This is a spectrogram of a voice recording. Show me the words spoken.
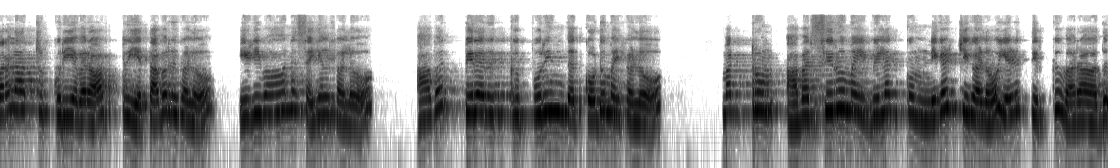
வரலாற்றுக்குரியவர் ஆற்றிய தவறுகளோ இழிவான செயல்களோ அவர் பிறருக்கு புரிந்த கொடுமைகளோ மற்றும் அவர் சிறுமை விளக்கும் நிகழ்ச்சிகளோ எழுத்திற்கு வராது.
